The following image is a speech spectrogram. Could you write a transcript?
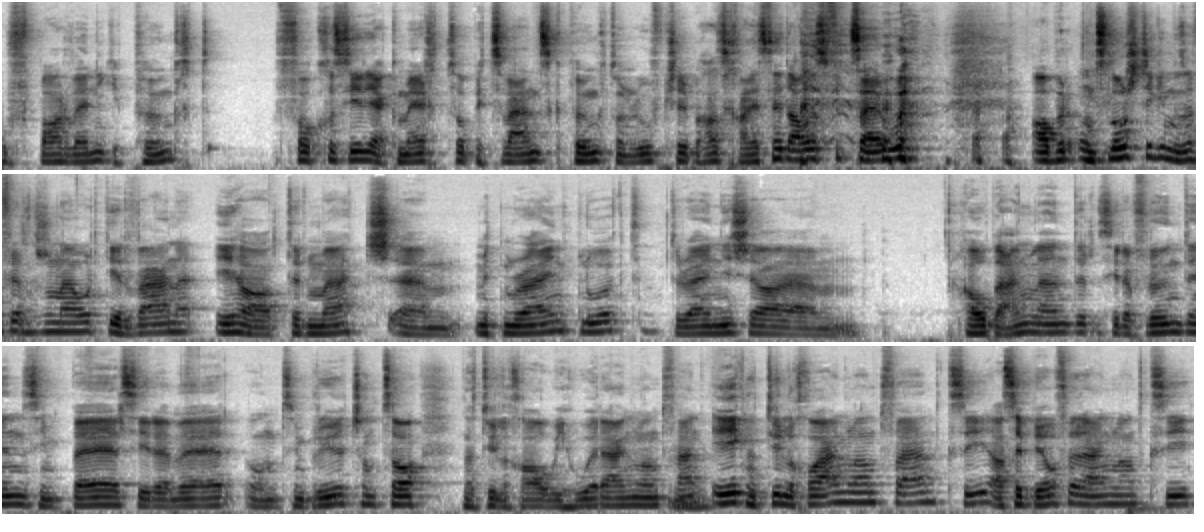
auf ein paar wenige Punkte fokussieren. Ich habe gemerkt, so bei 20 Punkten, die ich aufgeschrieben habe, ich kann jetzt nicht alles erzählen. Aber, und das Lustige, ich muss auch vielleicht schon schnell erwähnen, ich habe den Match ähm, mit dem Ryan geschaut. Der Ryan ist ja... Ähm, halb Engländer, seine Freundin, sein Bär, seine Mehr und sein Bruder und so. Natürlich alle hure England-Fan. Ich natürlich auch England-Fan. Also ich bin auch für England gewesen.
